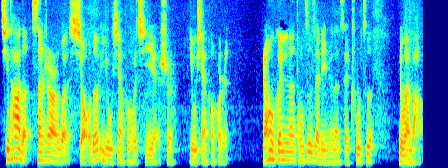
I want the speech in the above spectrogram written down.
其他的三十二个小的有限合伙企业是有限合伙人，然后格林兰投资在里面呢再出资六万八，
